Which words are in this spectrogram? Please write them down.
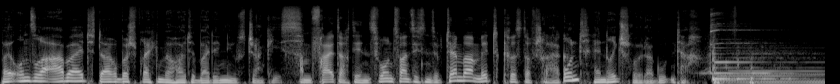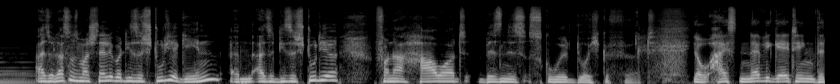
bei unserer Arbeit? Darüber sprechen wir heute bei den News Junkies. Am Freitag, den 22. September mit Christoph Schrag und Hendrik Schröder. Guten Tag. Also lass uns mal schnell über diese Studie gehen. Ähm, also diese Studie von der Harvard Business School durchgeführt. Jo, heißt Navigating the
